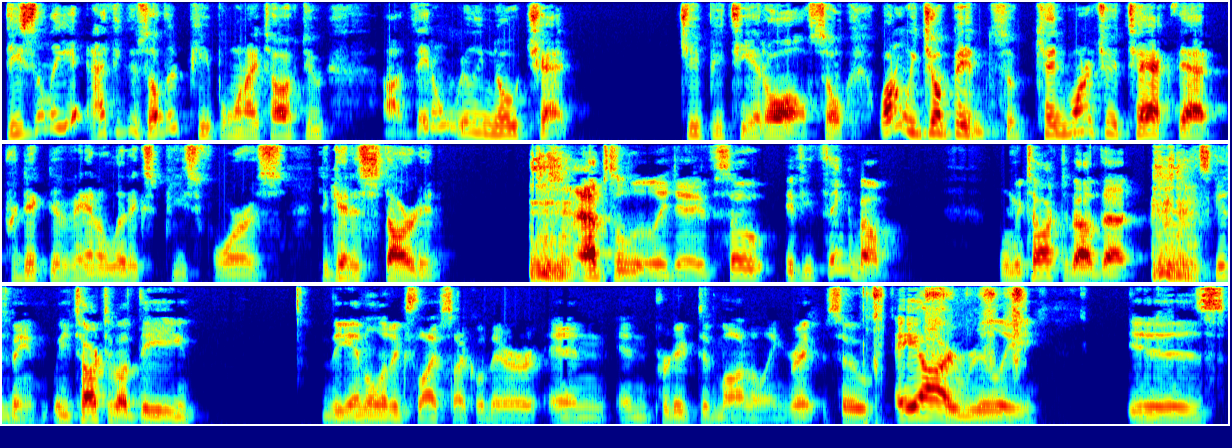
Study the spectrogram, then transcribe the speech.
decently. And I think there's other people when I talk to uh, they don't really know chat GPT at all. So why don't we jump in? So Ken, why don't you attack that predictive analytics piece for us to get us started? Absolutely, Dave. So if you think about when we talked about that, excuse me, we talked about the the analytics lifecycle there and and predictive modeling, right? So AI really is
